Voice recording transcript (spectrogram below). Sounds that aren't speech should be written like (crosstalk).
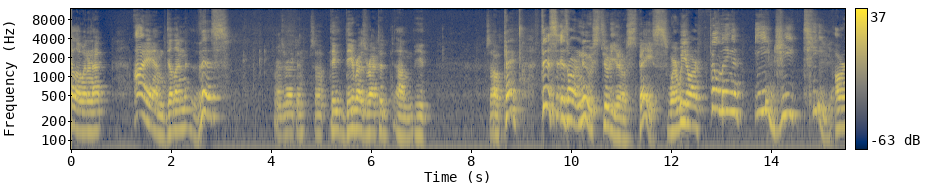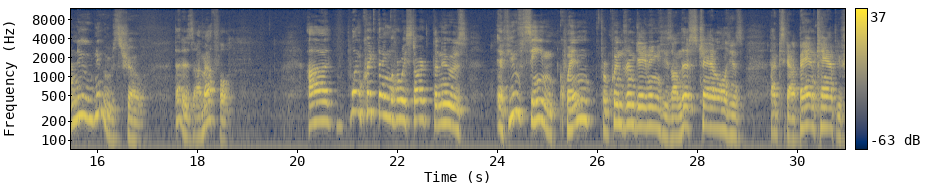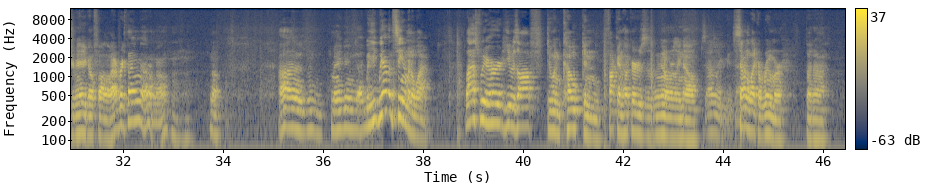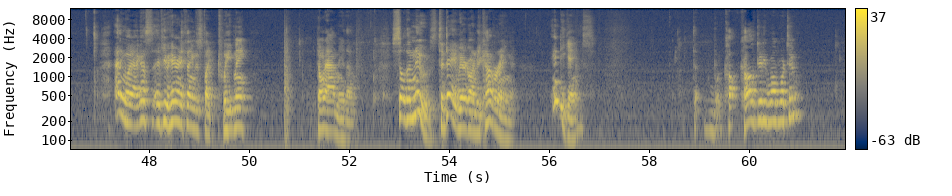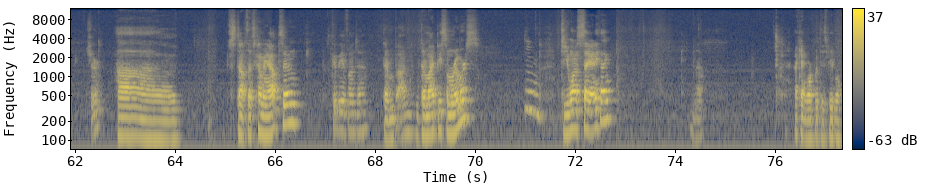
Hello, Internet. I am Dylan. This, Resurrected. So, the, the resurrected, um, he, so okay. This is our new studio space where we are filming EGT, our new news show. That is a mouthful. Uh, one quick thing before we start the news. If you've seen Quinn from Quinn's Room Gaming, he's on this channel. He's he's got a band camp. You should maybe go follow everything. I don't know. No. Uh, maybe we we haven't seen him in a while. Last we heard, he was off doing coke and fucking hookers. We don't really know. sounds like a good time. Sounded like a rumor, but uh. Anyway, I guess if you hear anything, just like tweet me. Don't at me though. So the news today, we are going to be covering indie games. The- Call, Call of Duty World War II. Sure. Uh, stuff that's coming out soon. Could be a fun time. There, um, there might be some rumors. Do you want to say anything? No. I can't work with these people.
